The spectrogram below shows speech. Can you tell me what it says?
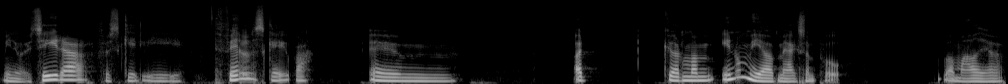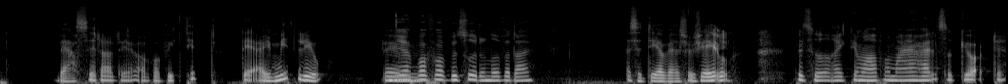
minoriteter, forskellige fællesskaber. Øhm, gjort mig endnu mere opmærksom på, hvor meget jeg værdsætter det, og hvor vigtigt det er i mit liv. Ja, Øhm, hvorfor betyder det noget for dig? Altså det at være social betyder rigtig meget for mig. Jeg har altid gjort det.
